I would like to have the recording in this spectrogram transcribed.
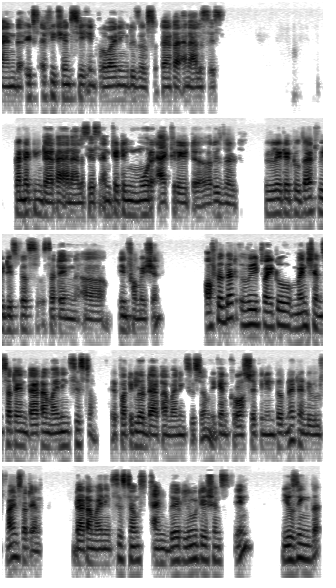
and its efficiency in providing results, data analysis, conducting data analysis, and getting more accurate uh. Related to that, we discuss certain uh, information After that, we try to mention certain data mining system, a particular data mining system. You can cross check in internet and you will find certain data mining systems and their limitations in using the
